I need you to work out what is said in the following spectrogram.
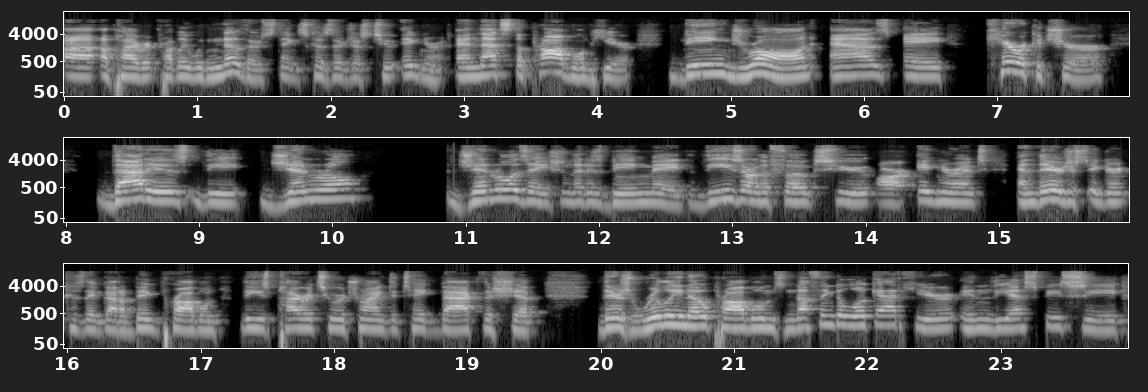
uh, a pirate probably wouldn't know those things because they're just too ignorant. And that's the problem here. Being drawn as a caricature, that is the general generalization that is being made. These are the folks who are ignorant and they're just ignorant because they've got a big problem. These pirates who are trying to take back the ship. There's really no problems, nothing to look at here in the SBC.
